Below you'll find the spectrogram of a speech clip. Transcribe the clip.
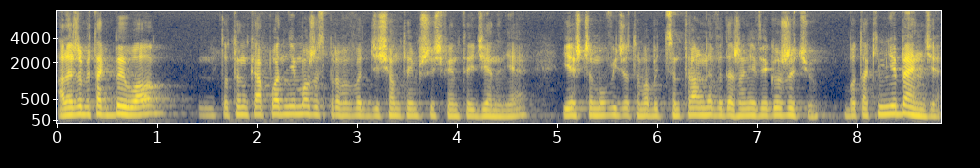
Ale żeby tak było, to ten kapłan nie może sprawować dziesiątej mszy świętej dziennie i jeszcze mówić, że to ma być centralne wydarzenie w jego życiu, bo takim nie będzie.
